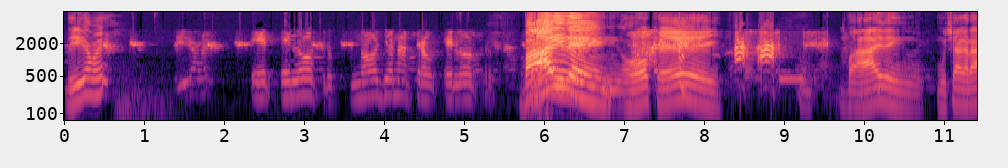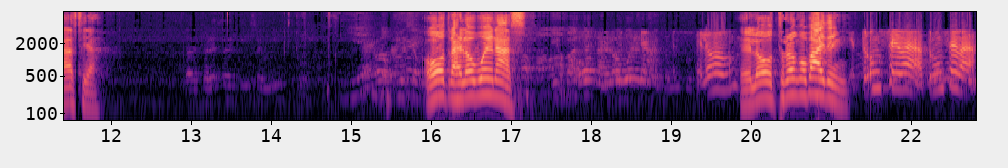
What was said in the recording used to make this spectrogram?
Dígame. El, el otro, no Jonathan Trump, el otro. Biden. Ok. Biden. Muchas gracias. Otra, hello, buenas. Hello. Hello, Trump o Biden. Trump se va, Trump se va.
